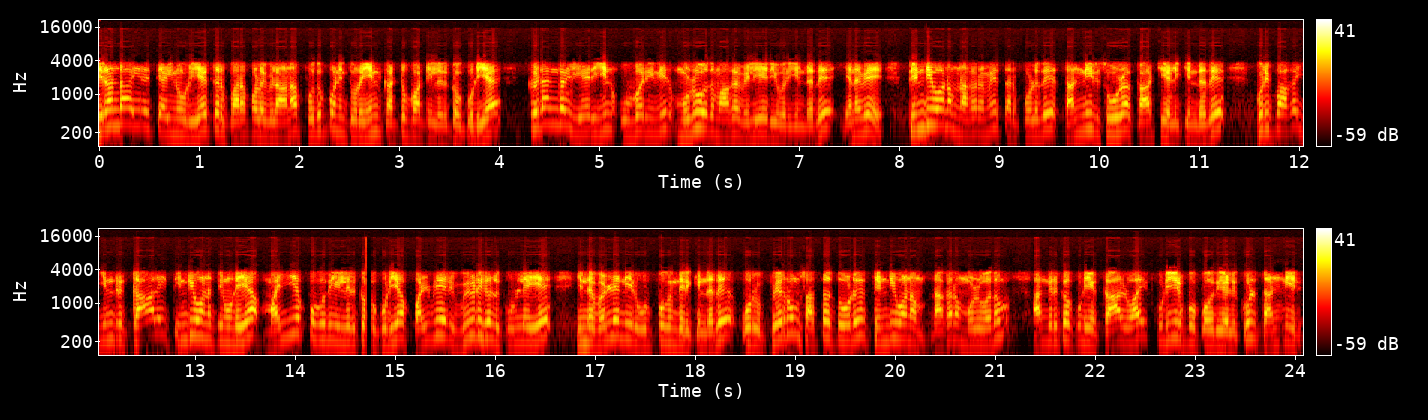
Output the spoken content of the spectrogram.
இரண்டாயிரத்தி ஐநூறு ஏக்கர் பரப்பளவிலான பொதுப்பணித்துறையின் கட்டுப்பாட்டில் இருக்கக்கூடிய கிடங்கல் ஏரியின் உபரி நீர் முழுவதுமாக வெளியேறி வருகின்றது. எனவே திண்டிவனம் நகரமே தற்பொழுது தண்ணீர் சூழ காட்சி அளிக்கின்றது. குறிப்பாக இன்று காலை திண்டிவனத்தினுடைய மைய பகுதியில் இருக்கக்கூடிய பல்வேறு வீடுகளுக்கு உள்ளேயே இந்த வெள்ள நீர் உட்புகுந்திருக்கின்றது. ஒரு பெரும் சத்தத்தோடு திண்டிவனம் நகரம் முழுவதும் அங்க இருக்கக்கூடிய கால்வாய் குடியிருப்பு பகுதிகளுக்குள் தண்ணீர்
